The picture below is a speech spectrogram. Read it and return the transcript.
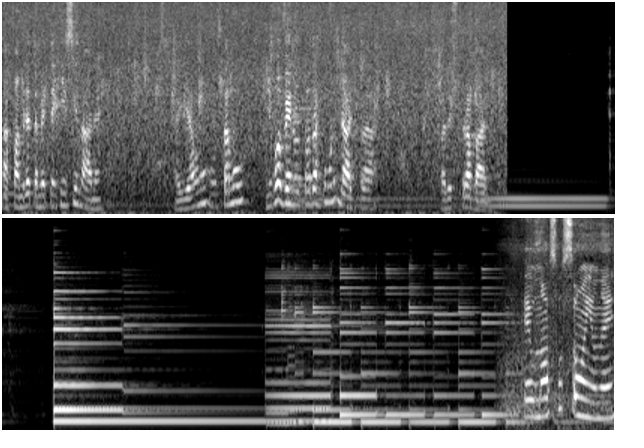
a família também tem que ensinar, né? Aí é um, estamos envolvendo toda a comunidade para fazer esse trabalho. nosso sonho, né?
